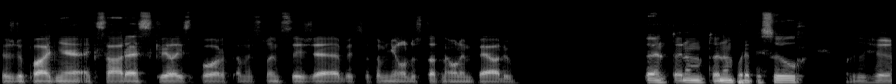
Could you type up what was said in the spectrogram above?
Každopádně Exáda je skvělý sport a myslím si, že by se to mělo dostat na olympiádu. To, je, to, jenom, to jenom podepisuju, protože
